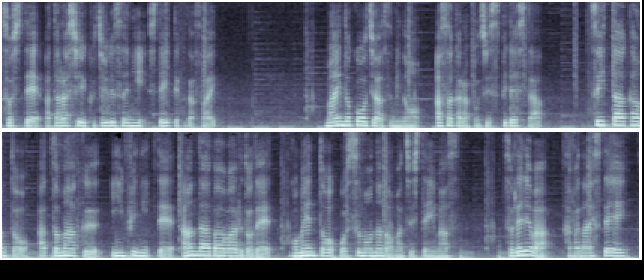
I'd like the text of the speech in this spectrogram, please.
そして新しい口癖にしていってください。マインドコーチャーズみの朝からポジスピでした。ツイッターアカウント、アットマーク、インフィニテアンダーバーワールドでコメント、ご質問などお待ちしています。それでは、Have a nice day!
